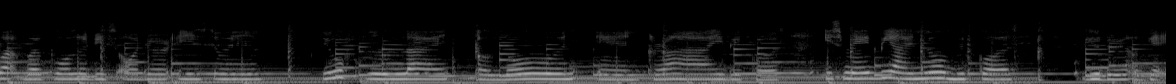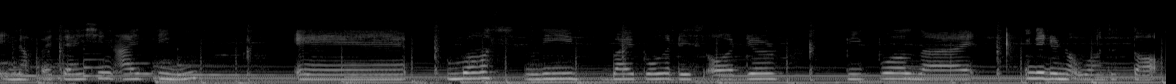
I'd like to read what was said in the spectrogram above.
what bipolar disorder is when you feel like alone and cry because it's maybe i know because you do not get enough attention i think. And mostly bipolar disorder people like they do not want to talk.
